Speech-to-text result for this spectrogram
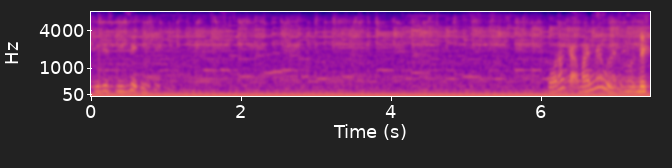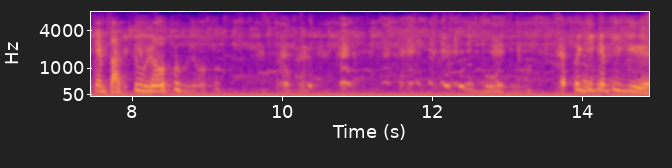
Series bibit ni. Korang kat mana pun? Dia camp satu tu. Pergi camp tiga.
